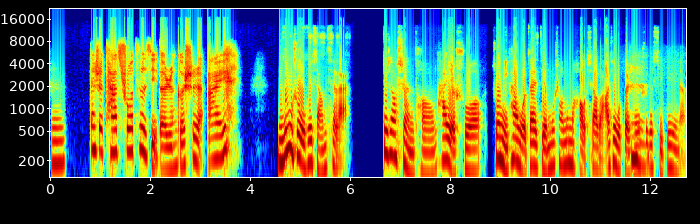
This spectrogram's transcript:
嗯。但是他说自己的人格是 I。你这么说，我会想起来，就像沈腾，他也说。说你看我在节目上那么好笑吧，而且我本身是个喜剧演员。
